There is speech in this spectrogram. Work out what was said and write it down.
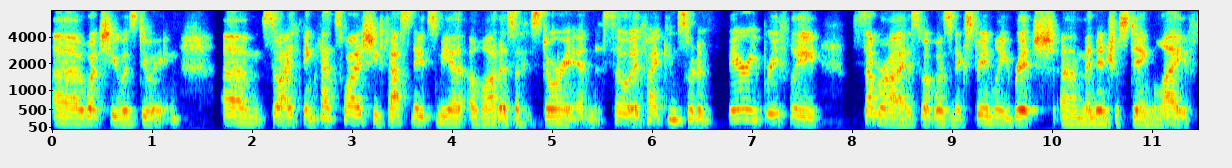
uh, what she was doing. Um, so I think that's why she fascinates me a, a, lot as a historian. So if I can sort of very briefly summarize what was an extremely rich um, and interesting life.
